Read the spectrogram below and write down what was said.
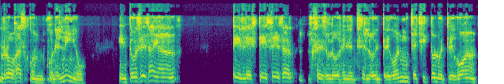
Rojas con, con el niño. Entonces allá el este César se lo, se lo entregó al muchachito, lo entregó a,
